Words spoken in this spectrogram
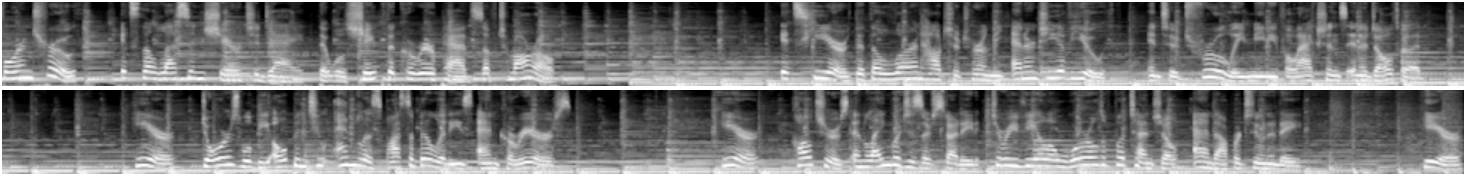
For in truth, it's the lessons shared today that will shape the career paths of tomorrow. It's here that they'll learn how to turn the energy of youth into truly meaningful actions in adulthood. Here, doors will be open to endless possibilities and careers. Here, cultures and languages are studied to reveal a world of potential and opportunity. Here,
